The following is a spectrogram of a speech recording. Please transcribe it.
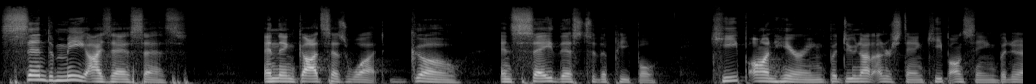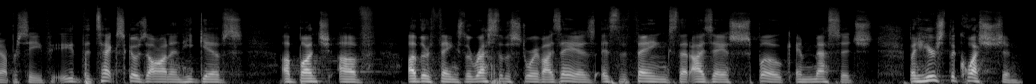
send me, Isaiah says. And then God says, What? Go and say this to the people. Keep on hearing, but do not understand. Keep on seeing, but do not perceive. The text goes on and he gives a bunch of other things. The rest of the story of Isaiah is, is the things that Isaiah spoke and messaged. But here's the question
